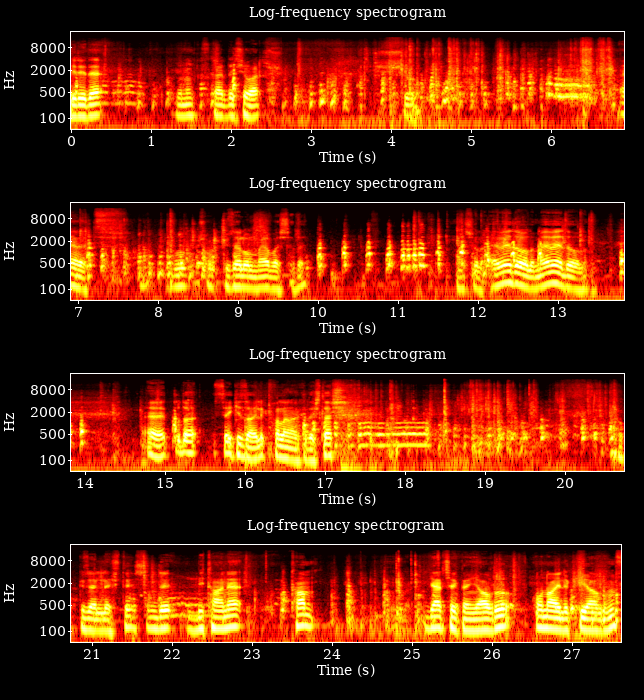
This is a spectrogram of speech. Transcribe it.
Biri de bunun kız kardeşi var. Şu. Evet. Bu çok güzel olmaya başladı. Maşallah. Evet oğlum, evet oğlum. Evet, bu da 8 aylık falan arkadaşlar. Çok güzelleşti. Şimdi bir tane tam gerçekten yavru 10 aylık bir yavrumuz.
